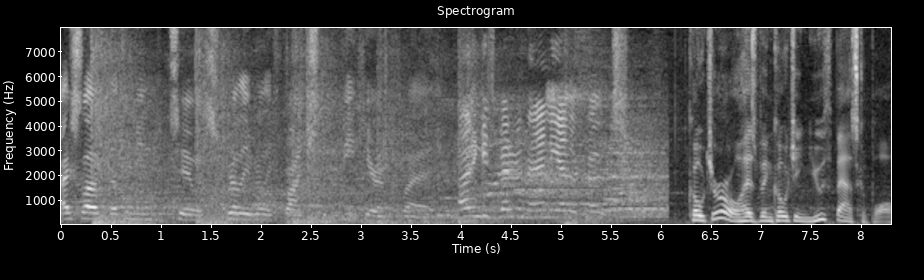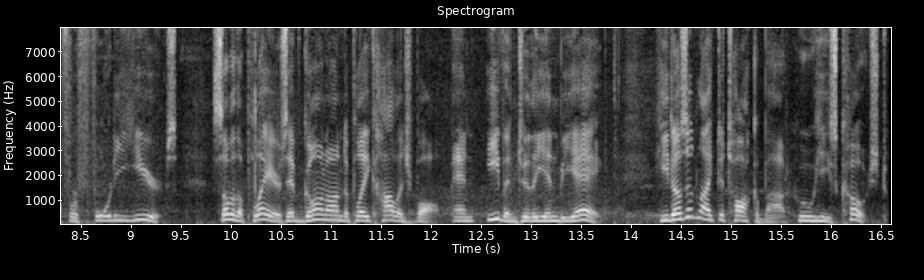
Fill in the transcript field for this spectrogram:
I just love the community too. It's really, really fun just to be here and play. I think he's better than any other coach. Coach Earl has been coaching youth basketball for 40 years. Some of the players have gone on to play college ball and even to the NBA. He doesn't like to talk about who he's coached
